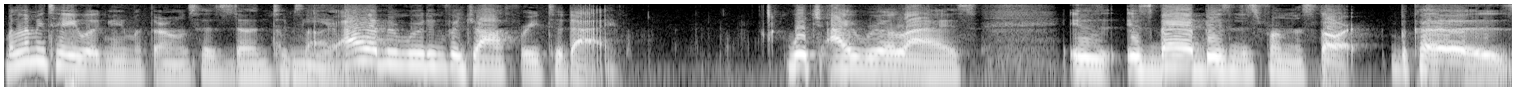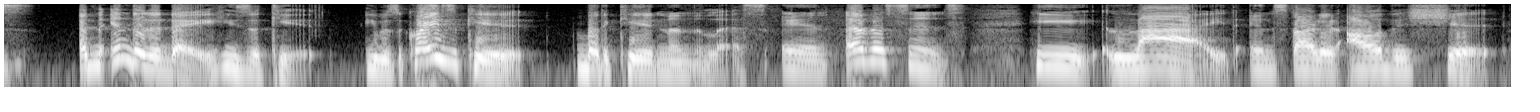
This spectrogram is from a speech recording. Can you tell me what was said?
But let me tell you what Game of Thrones has done to I'm me. Sorry. I have been rooting for Joffrey to die, which I realize is is bad business from the start because at the end of the day, he's a kid. He was a crazy kid, but a kid nonetheless. And ever since he lied and started all this shit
